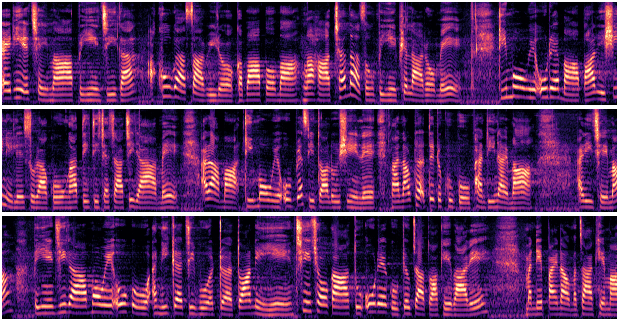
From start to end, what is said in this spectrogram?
အဲ့ဒီအချိန်မှာဘရင်ကြီးကအခုကစပြီးတော့ကဘာပေါ်မှာငါဟာချမ်းသာဆုံးဘရင်ဖြစ်လာတော့မယ်ဒီမော်ဝင်အိုးထဲမှာဘာတွေရှိနေလဲဆိုတာကိုငါတီးတီးချာချာကြည့်ရမယ်အဲ့ဒါမှဒီမော်ဝင်အိုးပြက်စီသွားလို့ရှိရင်လေငါနောက်ထပ်အစ်စ်တစ်ခုကိုဖန်တီးနိုင်မှာအဲ့ဒီချိန်မှာဘရင်ကြီးကမော်ဝင်အိုးကိုအနီးကပ်ကြည့်ဖို့အတွက်သွားနေရင် ခြေချောကသူ့အိုးထဲကိုပြုတ်ကျသွားခဲ့ပါတယ် မနစ်ပိုင်းတော့မကြခင်မှာ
